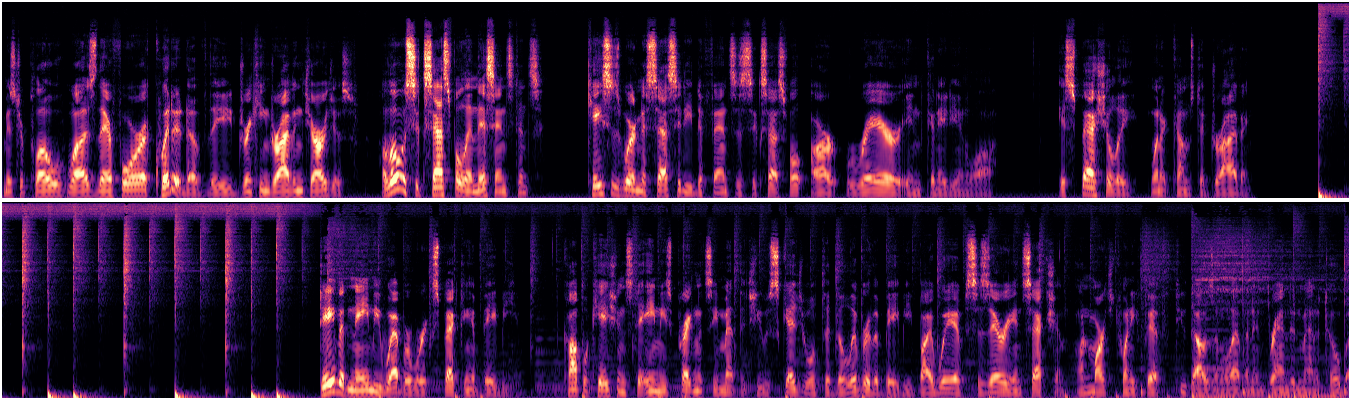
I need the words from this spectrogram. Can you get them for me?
Mr. Ploe was therefore acquitted of the drinking driving charges. Although successful in this instance, cases where necessity defense is successful are rare in Canadian law especially when it comes to driving. David and Amy Weber were expecting a baby. Complications to Amy's pregnancy meant that she was scheduled to deliver the baby by way of cesarean section on March 25, 2011, in Brandon, Manitoba.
